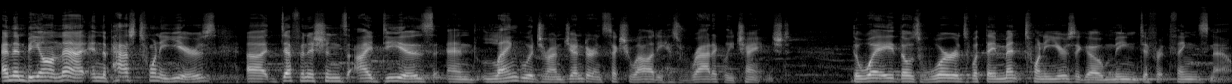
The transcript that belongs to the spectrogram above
And then beyond that, in the past 20 years, uh, definitions, ideas, and language around gender and sexuality has radically changed the way those words, what they meant 20 years ago, mean different things now.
